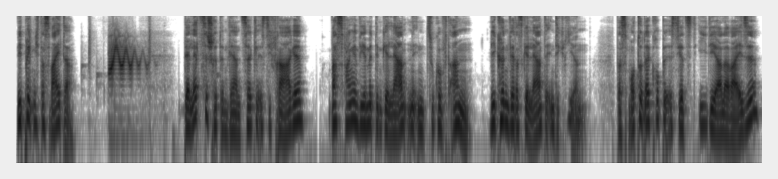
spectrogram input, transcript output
Wie bringt mich das weiter? Der letzte Schritt im Lernzirkel ist die Frage, was fangen wir mit dem Gelernten in Zukunft an? Wie können wir das Gelernte integrieren? Das Motto der Gruppe ist jetzt idealerweise,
